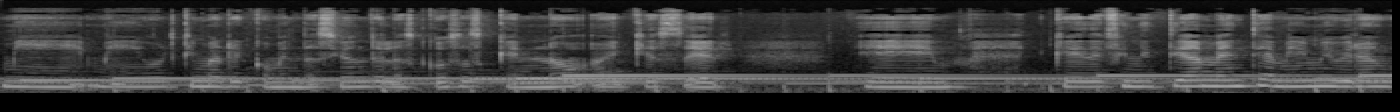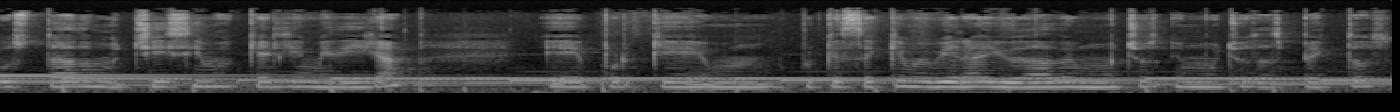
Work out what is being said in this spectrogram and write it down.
mi, mi, última recomendación de las cosas que no hay que hacer, eh, que definitivamente a mí me hubieran gustado muchísimo que alguien me diga, eh, porque, porque sé que me hubiera ayudado en muchos, en muchos aspectos.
